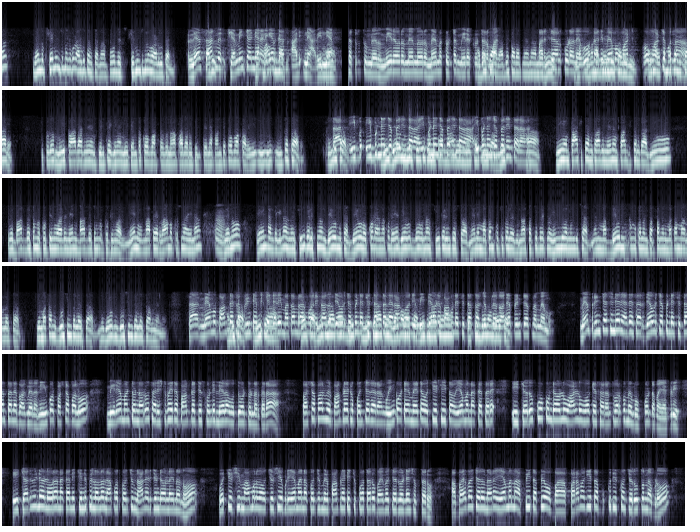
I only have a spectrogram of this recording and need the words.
అయినా నేను క్షమించమని కూడా అడుగుతాను సార్. నా ఫోన్ చేసి క్షమించమని కూడా అడుగుతాను. లేదు సార్ మీరు క్షమించండి అని అడిగారు కాదు. అది నేను శత్రుత్వం లేదు. మీరెవరు మేమెవరు మేము ఎక్కడ ఉంటాం మీరు ఎక్కడ ఉంటారు. పరిచయాలు కూడా లేవు, కానీ మేము ఒక మాట ఇప్పుడు మీ ఫాదర్ని నేను తిరిగితే గిన మీకు ఎంత కోపం వస్తుందో నా ఫాదర్ని తిరిగితే నాకు అంతే కోపం వస్తుంది ఈ- ఇంత సార్? ఇప్పుడు నేను చెప్పేది వింటారా? ఇప్పుడు నేను చెప్పేది వింటారా? ఇప్పుడు నేను చెప్పేది వింటారా? నేనేం పాకిస్తాన్ కాదు నేనేం పాకిస్తాన్ కాదు. నువ్వు నువ్వు భారతదేశంలో పుట్టినవాడు నేను భారతదేశంలో పుట్టినవాడు నేను నా పేరు రామకృష్ణ అయినా. నేను ఏంటంటే నేను స్వీకరిస్తున్నాను దేవుడిని సార్. దేవుడు ఒక్కడు అన్నప్పుడు ఏ దేవుడు దేవుడు నాకు స్వీకరించదు సార్. నేను మతం పుచ్చుకోలేదు. నా సర్టిఫికేట్లో హిందూ అని ఉంది సార్. నేను మా దేవుడిని నమ్ముకున్నాను తప్ప నేను మతం మారలేదు సార్. మీ మతాన్ని దూషించలేదు సార్. మీ దేవుడిని దూషించలేదు సార్ నేను. సార్ మేము పాంప్లెట్లో ప్రింట్ మతం రాంగు అని కాదు. దేవుడు చెప్పిండే సిద్ధాంతాలే రాంగు అని. మీ దేవుడే బాగుండే సిద్ధాంతాలు చెప్పలేదు. అదే ప్రింట్ చేస్తున్నాం మేము. మేము ప్రింట్ చేసిండేది అదే సార్. దేవుడు చెప్పిండే సిద్ధాంతాలే బాగలేదని. ఇంకోటి ఫస్ట్ ఆఫ్ ఆల్ మీరేమంటున్నారు? సార్ ఇష్టమైతే పాంప్లెట్ తీసుకోండి లేదా వద్దు అంటున్నారు కదా. ఫస్ట్ ఆఫ్ ఆల్ మీరు పాంప్లెట్లు పంచేదే రాంగు. ఇంకోటి ఏమంటే వచ్చి తావు ఏమన్నాక సరే ఈ చదువుకోకుండే వాళ్ళు వాళ్ళు ఓకే సార్ అంతవరకు మేము ఒప్పుకుంటాం ఐ అగ్రి. ఈ చదివిండే వాళ్ళు ఎవరైనా కానీ చిన్నపిల్లలు లేకపోతే కొంచెం నాలెడ్జ్ ఉండే వాళ్ళు అయినాను వచ్చేసి మామూలుగా వచ్చేసి ఇప్పుడు ఏమైనా కొంచెం మీరు పాంప్లెట్ ఇచ్చిపోతారు బైబిల్ చదవండి అని చెప్తారు. ఆ బైబిల్ చదివినాడా ఏమన్నా అప్పి తప్పి ఓ పరమగీత బుక్ తీసుకొని చదువుతున్నప్పుడు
